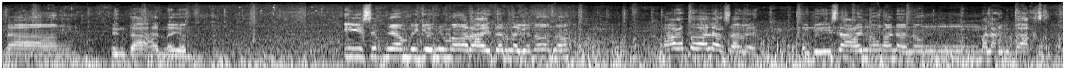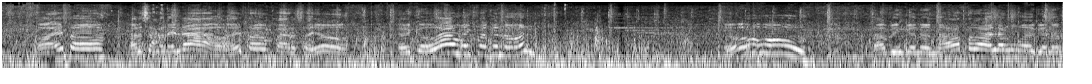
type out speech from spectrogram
ng tindahan na yun. Iisip niya ang bigyan yung mga rider na gano'n, no? Nakakatawa lang, sabi. Nagbigay sa akin nung ano, nung malaking box. O, ito, para sa kanila. O, ito, para sa'yo. Sabi ko, wow, may pa gano'n. Oo. Sabi ko ganun, nakakatawa lang mga ganun.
